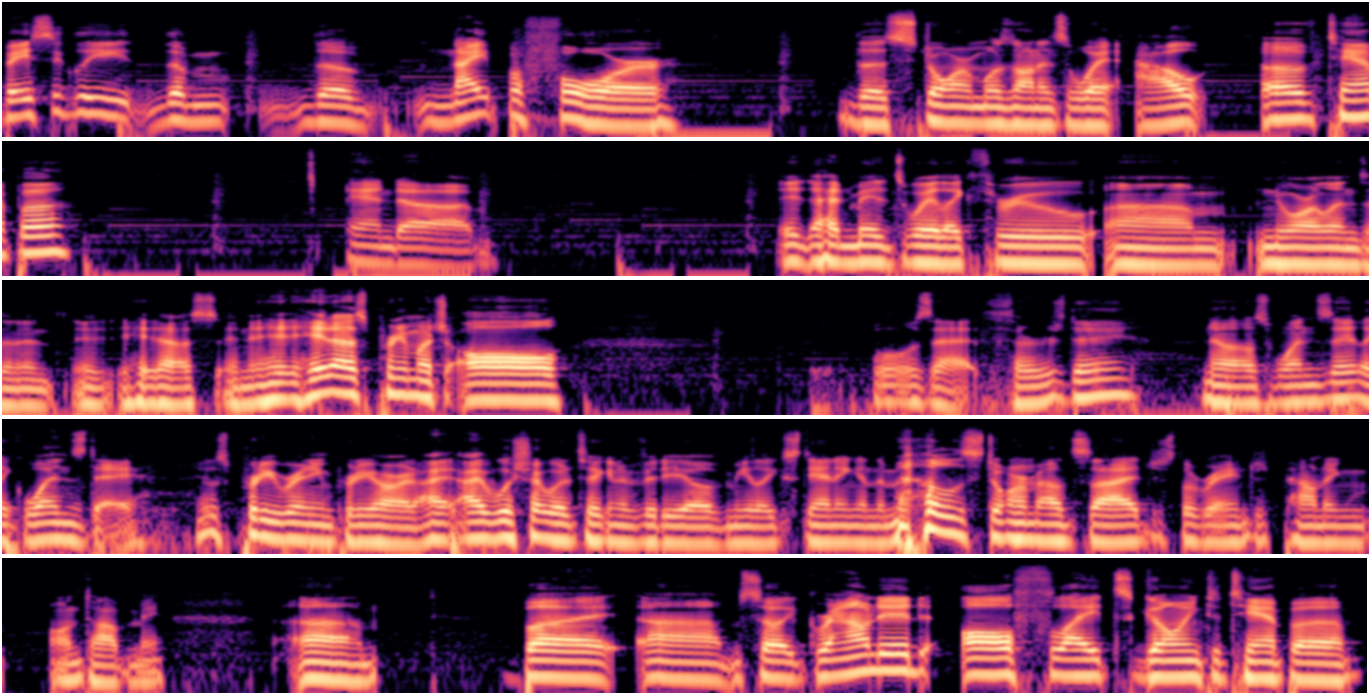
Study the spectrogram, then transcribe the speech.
basically the the night before the storm was on its way out of Tampa and uh, it had made its way like through um, New Orleans and it, it hit us and it hit us pretty much all what was that Thursday? No it was Wednesday like Wednesday. It was pretty raining pretty hard. I, I wish I would have taken a video of me like standing in the middle of the storm outside just the rain just pounding on top of me. Um, but um, so it grounded all flights going to Tampa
